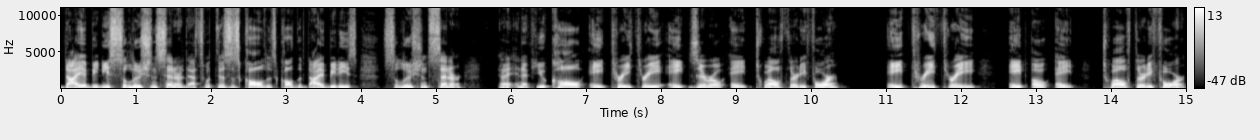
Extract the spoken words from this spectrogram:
Diabetes Solution Center, that's what this is called. It's called the Diabetes Solution Center. Uh, and if you call 833 808 1234, 833 808 1234,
